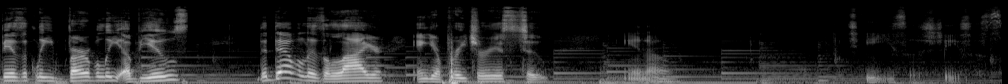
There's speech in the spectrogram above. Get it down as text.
physically, verbally abused, the devil is a liar and your preacher is too. You know. Jesus, Jesus.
